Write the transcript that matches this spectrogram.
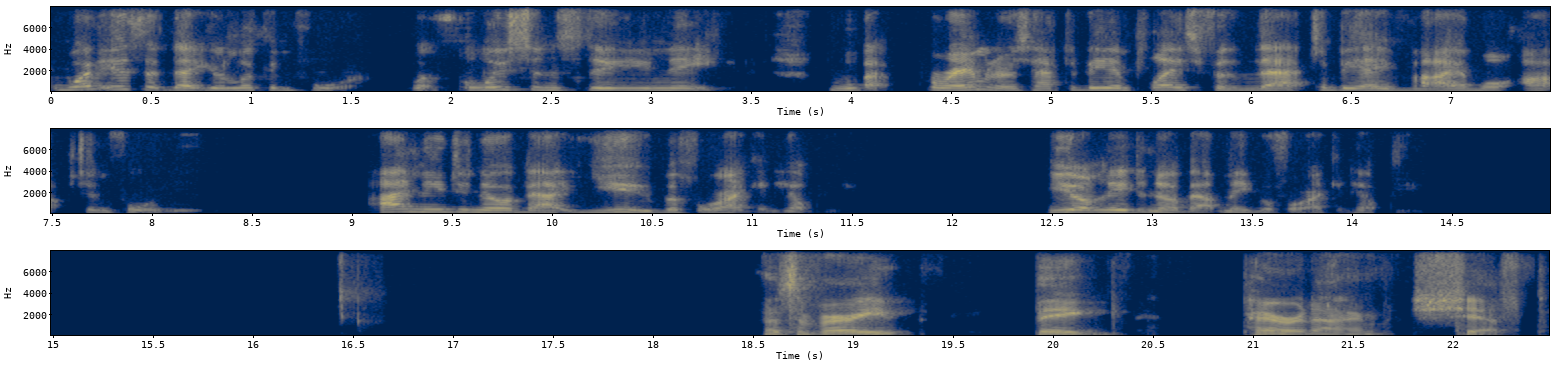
what is it that you're looking for? What solutions do you need? What parameters have to be in place for that to be a viable option for you? I need to know about you before I can help you. You don't need to know about me before I can help you. That's a very big paradigm shift.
